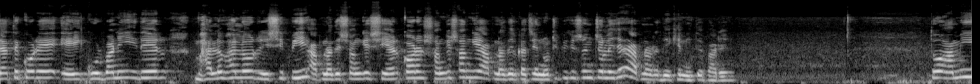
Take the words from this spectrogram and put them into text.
যাতে করে এই কোরবানি ঈদের ভালো ভালো রেসিপি আপনাদের সঙ্গে শেয়ার করার সঙ্গে সঙ্গে আপনাদের কাছে নোটিফিকেশন চলে যায়, আপনারা দেখে নিতে পারেন। তো আমি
